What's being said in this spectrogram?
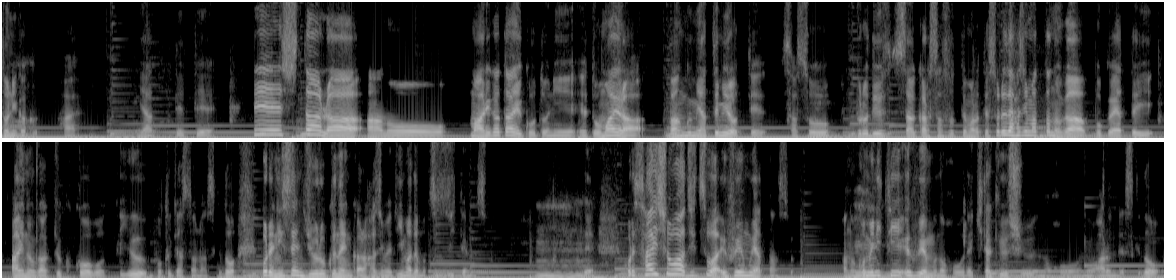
とにかく、はい、やってて。で、したら、あのーまあ、ありがたいことに、えっと、お前ら番組やってみろって誘う、プロデューサーから誘ってもらって、それで始まったのが僕がやってる愛の楽曲工房っていうポッドキャストなんですけど、これ2016年から始めて今でも続いてるんですよ。でこれ最初は実は FM やったんですよ。あのコミュニティ FM の方で北九州の方のあるんですけど、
